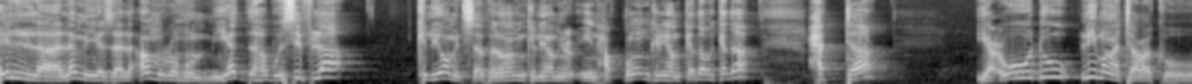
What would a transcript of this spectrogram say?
إلا لم يزل أمرهم يذهب سفلا كل يوم يتسافلون كل يوم ينحطون كل يوم كذا وكذا حتى يعودوا لما تركوا.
